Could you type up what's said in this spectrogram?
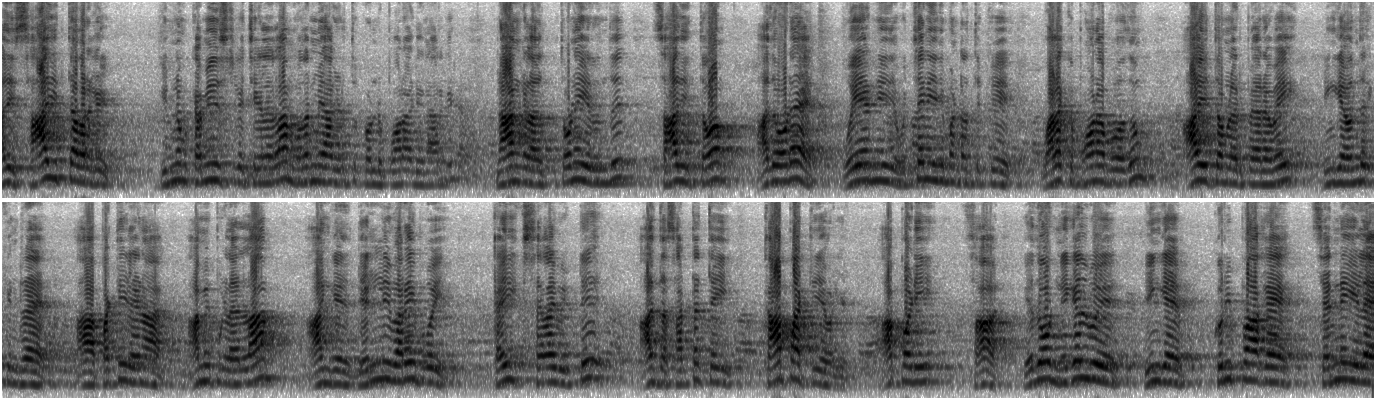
அதை சாதித்தவர்கள் இன்னும் கம்யூனிஸ்ட் கட்சிகளெல்லாம் முதன்மையாக எடுத்துக்கொண்டு போராடினார்கள். நாங்கள் அது துணை இருந்து சாதித்தோம். அதோட உயர்நீதி உச்சநீதிமன்றத்துக்கு வழக்கு போன போதும் ஆதித்தமிழர் பேரவை இங்கே வந்திருக்கின்ற பட்டியலின அமைப்புகள் எல்லாம் அங்கே டெல்லி வரை போய் கை செலவிட்டு அந்த சட்டத்தை காப்பாற்றியவர்கள். அப்படி சா- ஏதோ நிகழ்வு இங்கே குறிப்பாக சென்னையில்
